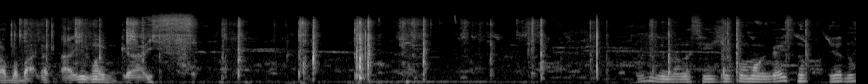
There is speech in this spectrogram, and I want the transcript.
Pababa na tayo mga guys. Uy, may mga sisyo po mga guys, no? Yan, no?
